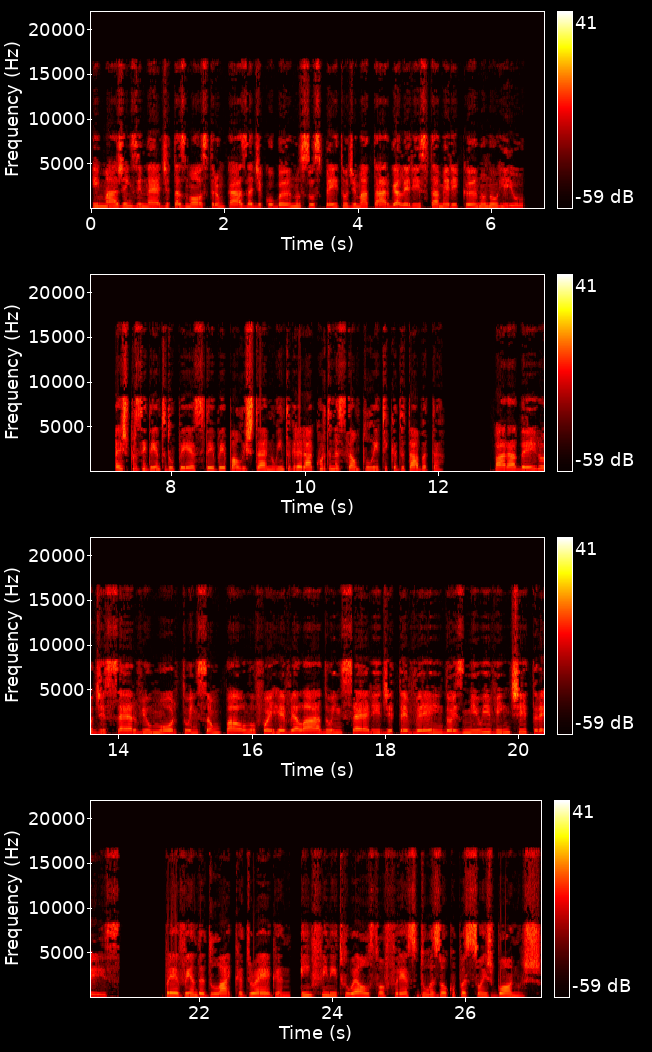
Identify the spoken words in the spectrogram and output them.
Imagens inéditas mostram casa de cubano suspeito de matar galerista americano no Rio. Ex-presidente do PSDB paulistano integrará a coordenação política de Tabata. Paradeiro de Sérvio morto em São Paulo foi revelado em série de TV em 2023. Pré-venda de Like a Dragon, Infinite Wealth oferece duas ocupações bônus.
